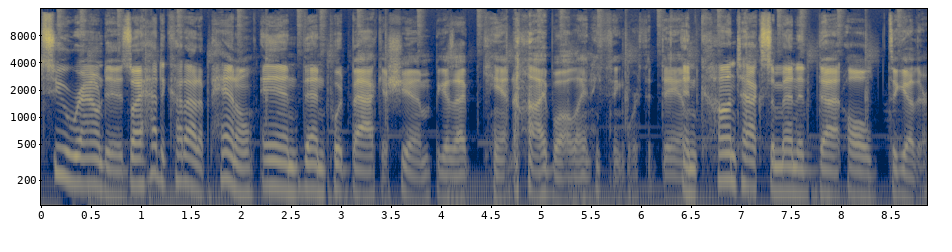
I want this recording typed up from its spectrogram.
too rounded, so I had to cut out a panel and then put back a shim because I can't eyeball anything worth a damn. And contact cemented that all together.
